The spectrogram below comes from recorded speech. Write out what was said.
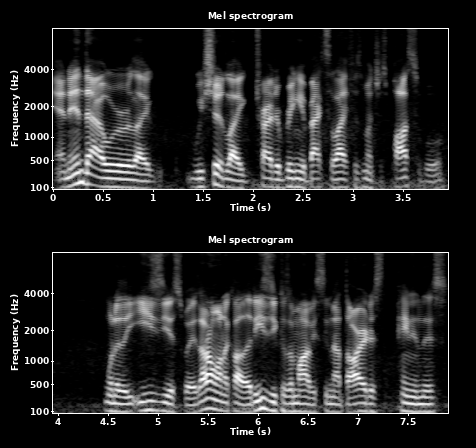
And in that we were like we should like try to bring it back to life as much as possible. One of the easiest ways i don't want to call it easy because i'm obviously not the artist painting this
